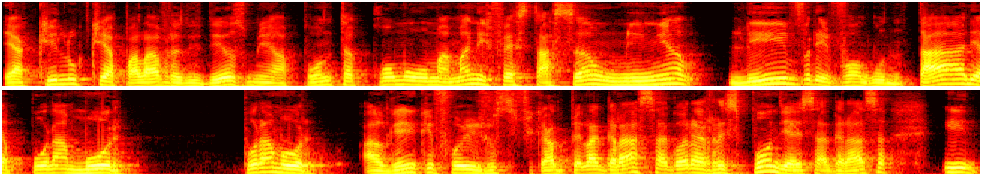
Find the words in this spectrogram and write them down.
é aquilo que a palavra de Deus me aponta como uma manifestação minha, livre, voluntária, por amor. Por amor. Alguém que foi justificado pela graça agora responde a essa graça e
